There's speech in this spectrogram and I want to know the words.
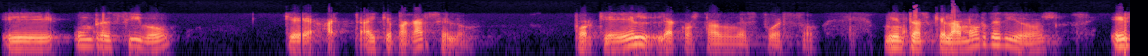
eh, un recibo que hay que pagárselo, porque él le ha costado un esfuerzo. Mientras que el amor de Dios es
